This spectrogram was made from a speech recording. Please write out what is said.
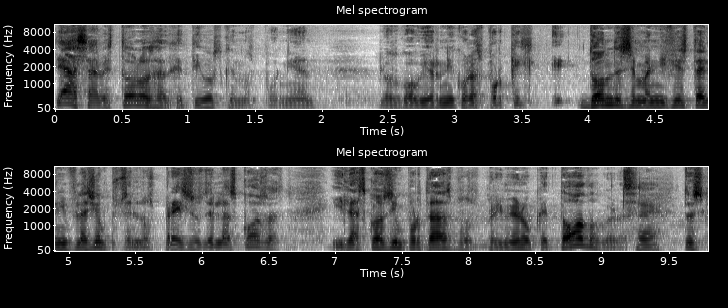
ya sabes, todos los adjetivos que nos ponían los gobiernícolas, porque eh, ¿dónde se manifiesta la inflación? Pues en los precios de las cosas. Y las cosas importadas, pues primero que todo, ¿verdad? Sí. Entonces,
